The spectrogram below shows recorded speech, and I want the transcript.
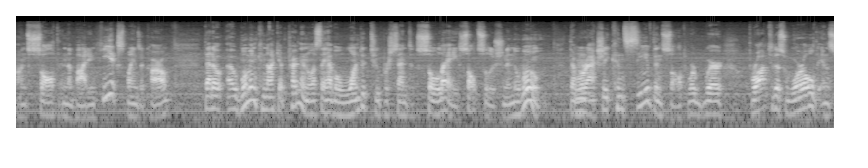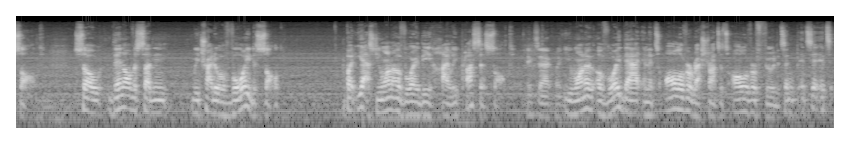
on salt in the body. And he explains it, Carl, that a, a woman cannot get pregnant unless they have a 1 to 2% Soleil salt solution in the womb. That we're actually conceived in salt. We're, we're brought to this world in salt. So then all of a sudden, we try to avoid salt. But yes, you want to avoid the highly processed salt. Exactly. You want to avoid that, and it's all over restaurants. It's all over food. It's in, it's it's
